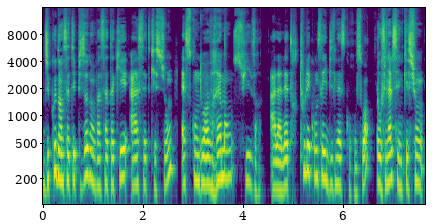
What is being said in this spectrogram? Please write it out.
Du coup, dans cet épisode, on va s'attaquer à cette question. Est-ce qu'on doit vraiment suivre à la lettre tous les conseils business qu'on reçoit? Au final, c'est une question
